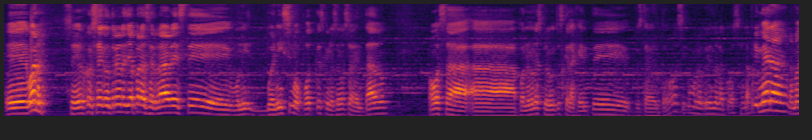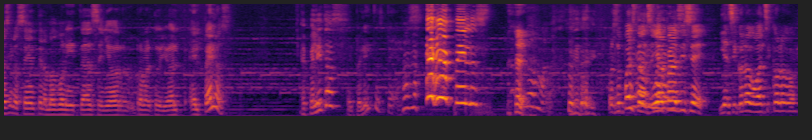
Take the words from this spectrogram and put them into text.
Eh, bueno, señor José Contreras, ya para cerrar este buenísimo podcast que nos hemos aventado, vamos a, a poner unas preguntas que la gente pues, te aventó, así como lo que viendo la cosa. La primera, la más inocente, la más bonita, señor Roberto y yo, el, el pelos. ¿El pelitos? El pelitos, pelos. pelos! No. Por supuesto, el señor Pelos dice, ¿y el psicólogo va al psicólogo?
